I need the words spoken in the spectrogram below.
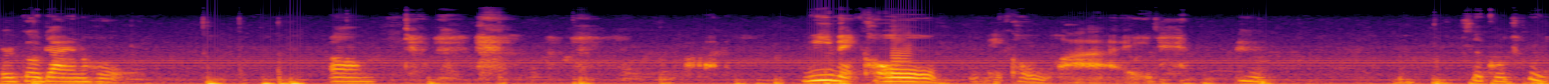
or go die in a hole. Um, we make hole, we make hole wide. it's a cool tree.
